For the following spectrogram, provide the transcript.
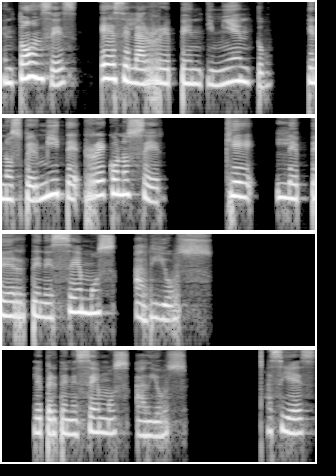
Entonces, es el arrepentimiento que nos permite reconocer que le pertenecemos a Dios. Le pertenecemos a Dios. Así es.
